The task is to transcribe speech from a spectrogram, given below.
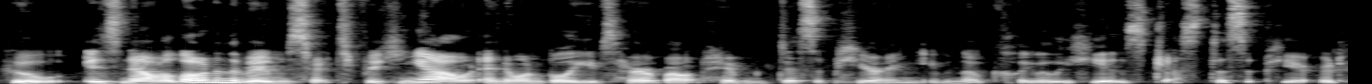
who is now alone in the room starts freaking out and no one believes her about him disappearing even though clearly he has just disappeared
